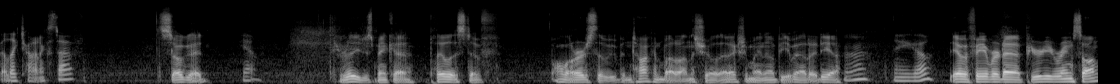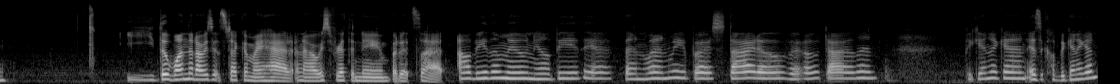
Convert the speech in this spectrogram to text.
electronic stuff. so good. Yeah. To really just make a playlist of all the artists that we've been talking about on the show. That actually might not be a bad idea. Mm, there you go. Do you have a favorite uh, Purity Ring song? The one that always gets stuck in my head, and I always forget the name, but it's that I'll be the moon, you'll be the earth, and when we burst, start over, oh darling. Begin again. Is it called Begin Again?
